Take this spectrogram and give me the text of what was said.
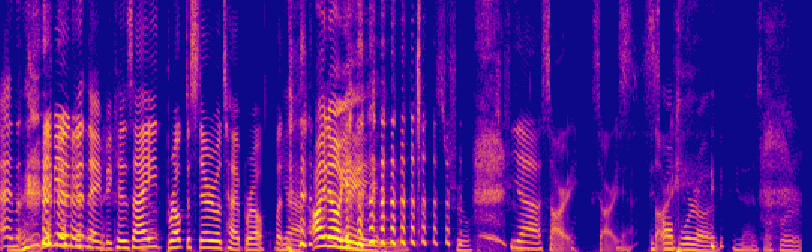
and Yeah. maybe a good name because I Yeah. broke the stereotype, bro. But yeah, I know. Yeah, yeah, yeah. yeah. It's true. It's true. Yeah, sorry, sorry, Yeah. s- It's all for uh, yeah, it's all for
